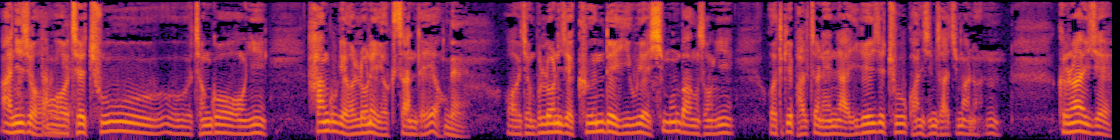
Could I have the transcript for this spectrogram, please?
아니죠. 어, 제 주 전공이 한국의 언론의 역사인데요. 네. 어, 이제 물론 이제 근대 이후에 신문 방송이 어떻게 발전했냐 이게 이제 주 관심사지만은 그러나 이제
